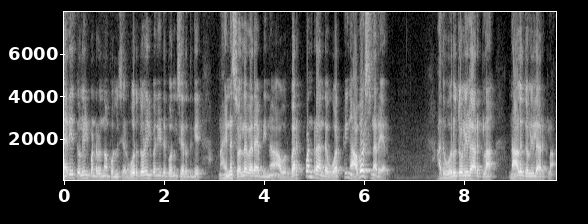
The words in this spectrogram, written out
நிறைய தொழில் பண்ணுறது தான் பொருள் சேரும். ஒரு தொழில் பண்ணிட்டு பொருள் சேரத்துக்கு நான் என்ன சொல்ல வரேன் அப்படின்னா அவர் ஒர்க் பண்ணுற அந்த ஒர்க்கிங் ஹவர்ஸ் நிறையா இருக்கும். அது ஒரு தொழிலாக இருக்கலாம் நாலு தொழிலாக இருக்கலாம்.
